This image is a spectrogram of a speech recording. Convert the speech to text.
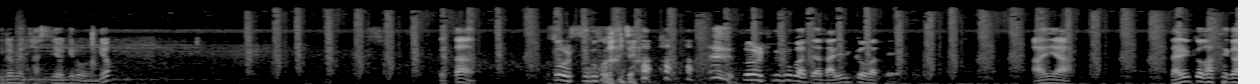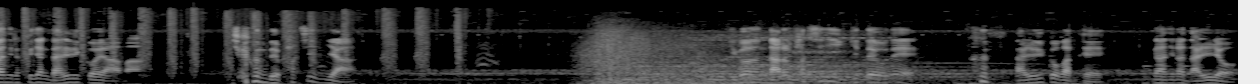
이러면 다시 여기로 오는겨? 일단 솔 쓰고 가자. 솔 쓰고 가자. 날릴 것 같아. 아니야. 날릴 것 같아가 아니라 그냥 날릴 거야 아마. 이건 내 확신이야. 이건 나름 확신이 있기 때문에 날릴 것 같아. 가 아니라 날려.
